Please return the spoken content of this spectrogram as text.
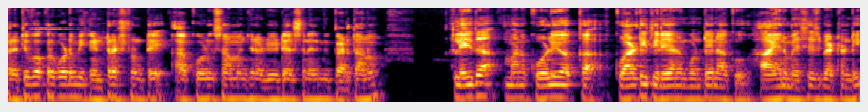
ప్రతి ఒక్కరు కూడా మీకు ఇంట్రెస్ట్ ఉంటే ఆ కోడికి సంబంధించిన డీటెయిల్స్ అనేది మీకు పెడతాను. లేదా మన కోడి యొక్క క్వాలిటీ తెలియాలనుకుంటే నాకు హాయ్ అని మెసేజ్ పెట్టండి.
